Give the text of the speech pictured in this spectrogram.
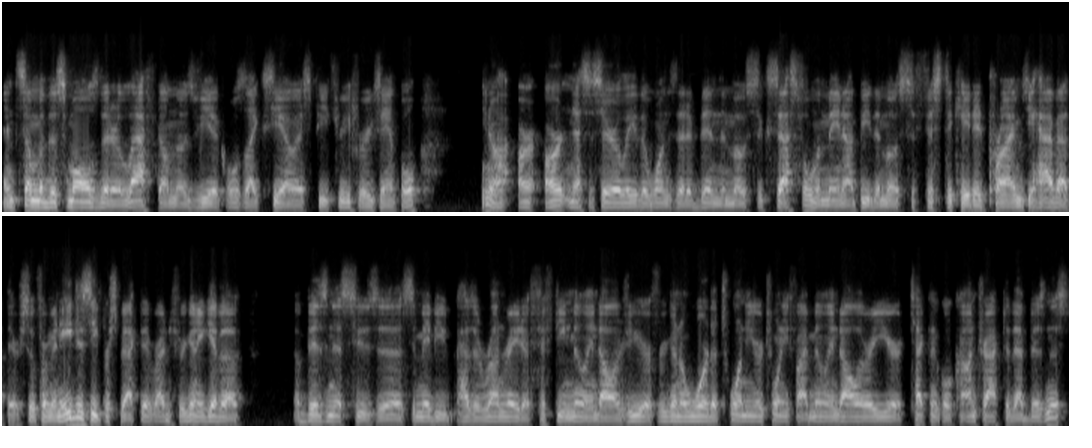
and some of the smalls that are left on those vehicles like CIOSP3 for example you know aren't, aren't necessarily the ones that have been the most successful and may not be the most sophisticated primes you have out there so from an agency perspective right if you're going to give a a business who's a, uh, so maybe has a run rate of $15 million a year, if you're going to award a 20 or $25 million a year technical contract to that business,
